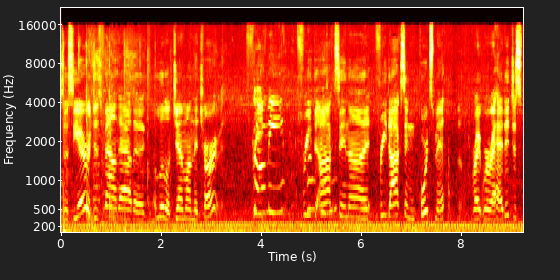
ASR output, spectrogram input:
So Sierra just found out a, a little gem on the chart. Me! Free docks in uh, free docks in Portsmouth, right where we're headed, just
